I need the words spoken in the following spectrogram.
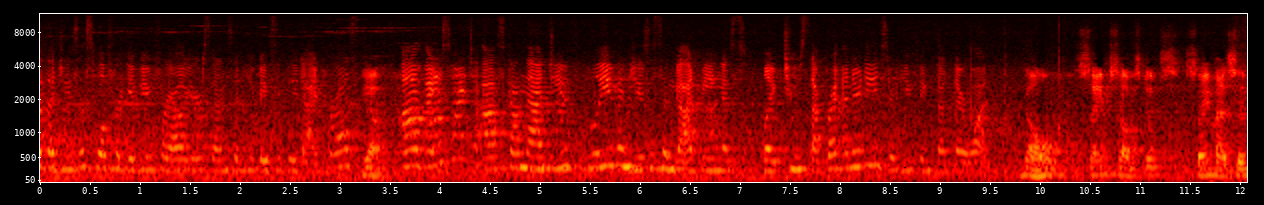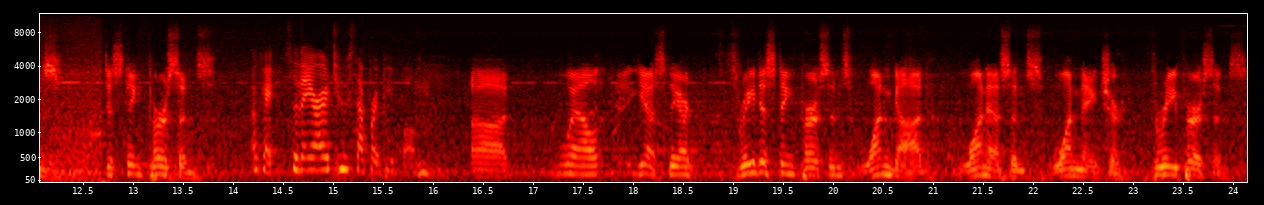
said that Jesus will forgive you for all your sins and he basically died for us. Yeah. Um, I just wanted to ask on that, do you believe in Jesus and God being as like two separate entities or do you think that they're one? No, same substance, same essence, distinct persons. Okay, so they are two separate people. Uh, well, yes, they are three distinct persons, one God, one essence, one nature, three persons.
